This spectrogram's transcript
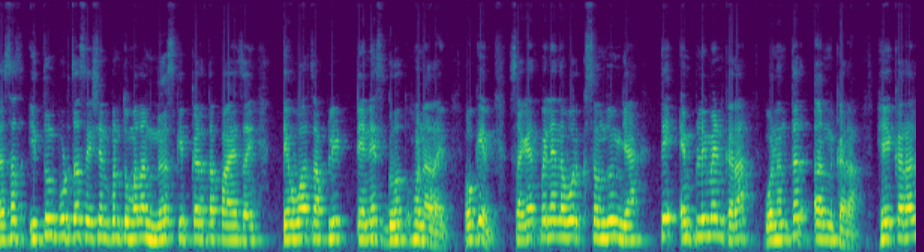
तसाच इथून पुढचा सेशन पण तुम्हाला न स्किप करता पाहायचा आहे. तेव्हाच आपली टेनेस ग्रोथ होणार आहे. ओके सगळ्यात पहिल्यांदा वर्क समजून घ्या. ते इम्प्लिमेंट करा व नंतर अर्न करा. हे कराल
